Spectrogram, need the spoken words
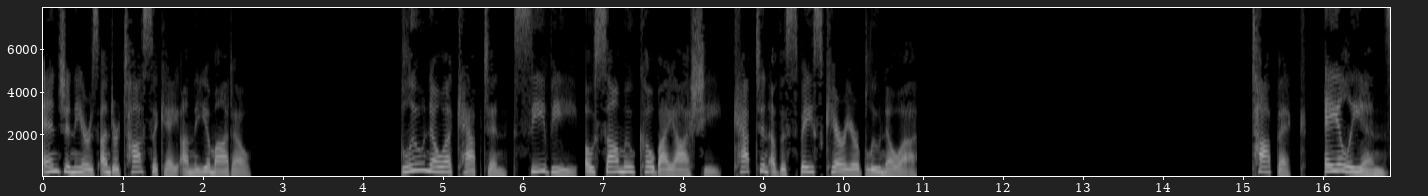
engineers under Tasuke on the Yamato. Blue Noah Captain CV, Osamu Kobayashi, captain of the space carrier Blue Noah. Topic: Aliens.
